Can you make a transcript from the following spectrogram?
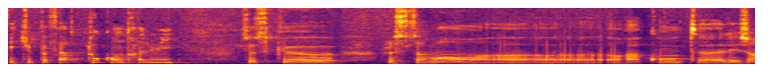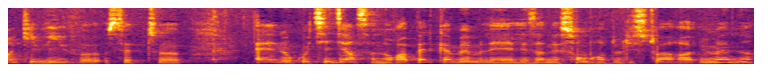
Et tu peux faire tout contre lui. C'est ce que, justement, euh, racontent les gens qui vivent cette haine au quotidien. Ça nous rappelle quand même les, années sombres de l'histoire humaine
